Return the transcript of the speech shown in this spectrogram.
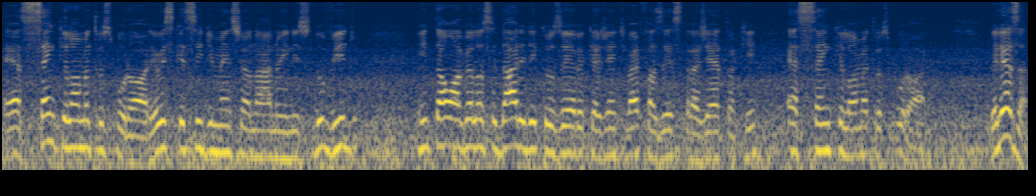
é 100 km por hora. Eu esqueci de mencionar no início do vídeo, então a velocidade de cruzeiro que a gente vai fazer esse trajeto aqui é 100 km por hora. Beleza?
